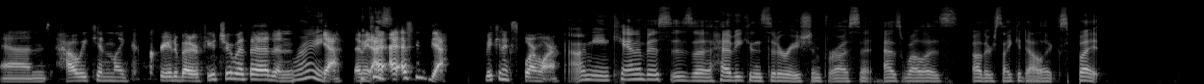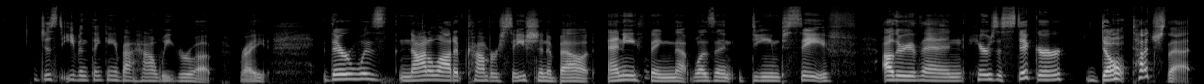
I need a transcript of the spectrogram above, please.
and how we can like create a better future with it and right yeah i mean I, I think yeah we can explore more. I mean, cannabis is a heavy consideration for us as well as other psychedelics, but just even thinking about how we grew up, right? There was not a lot of conversation about anything that wasn't deemed safe other than here's a sticker, don't touch that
